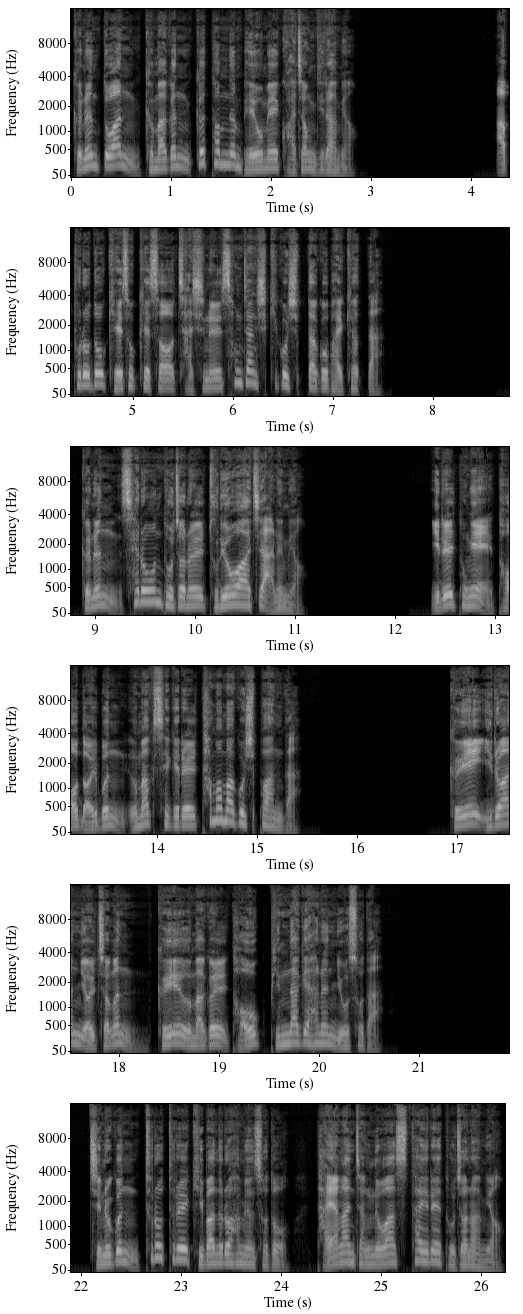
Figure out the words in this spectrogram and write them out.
그는 또한 금악은 끝없는 배움의 과정이라며 앞으로도 계속해서 자신을 성장시키고 싶다고 밝혔다. 그는 새로운 도전을 두려워하지 않으며 이를 통해 더 넓은 음악 세계를 탐험하고 싶어 한다. 그의 이러한 열정은 그의 음악을 더욱 빛나게 하는 요소다. 진욱은 트로트를 기반으로 하면서도 다양한 장르와 스타일에 도전하며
